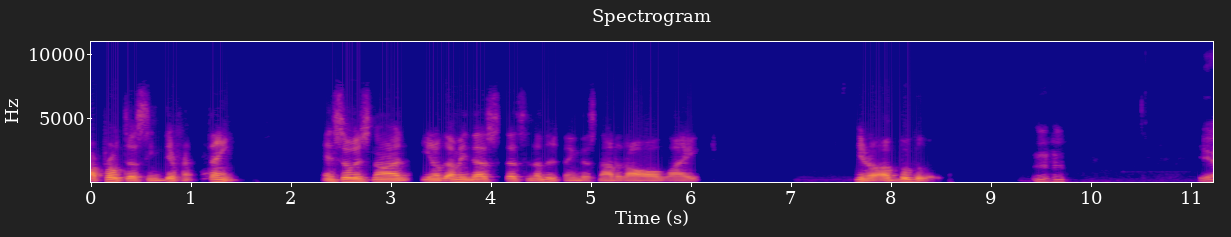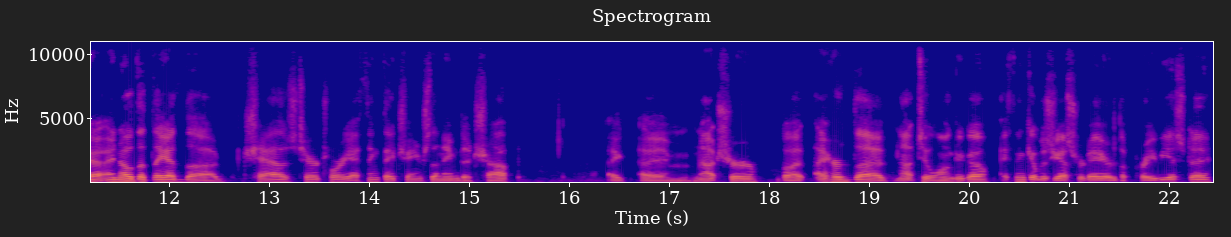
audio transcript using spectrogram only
are protesting different things and so it's not you know i mean that's that's another thing that's not at all like you know a boogaloo mm-hmm. Yeah i know that they had the chaz territory. I think they changed the name to chop. I, i'm not sure but i heard that not too long ago i think it was yesterday or the previous day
